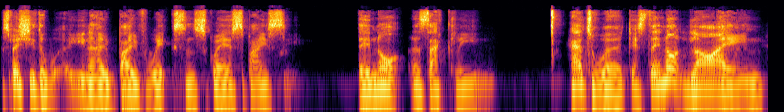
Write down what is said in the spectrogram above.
especially the you know both Wix and Squarespace, they're not exactly how to word this. They're not lying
